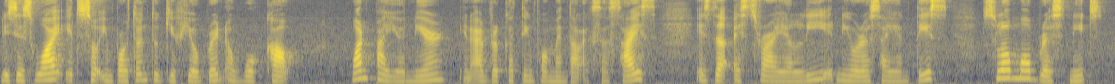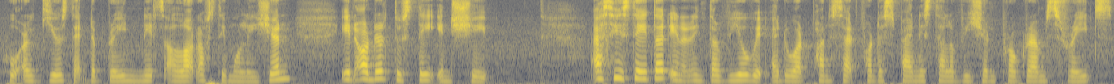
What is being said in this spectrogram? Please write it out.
This is why it's so important to give your brain a workout. One pioneer in advocating for mental exercise is the Israeli neuroscientist Shlomo Breznitz, who argues that the brain needs a lot of stimulation in order to stay in shape. As he stated in an interview with Eduard Punset for the Spanish television program Redes,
